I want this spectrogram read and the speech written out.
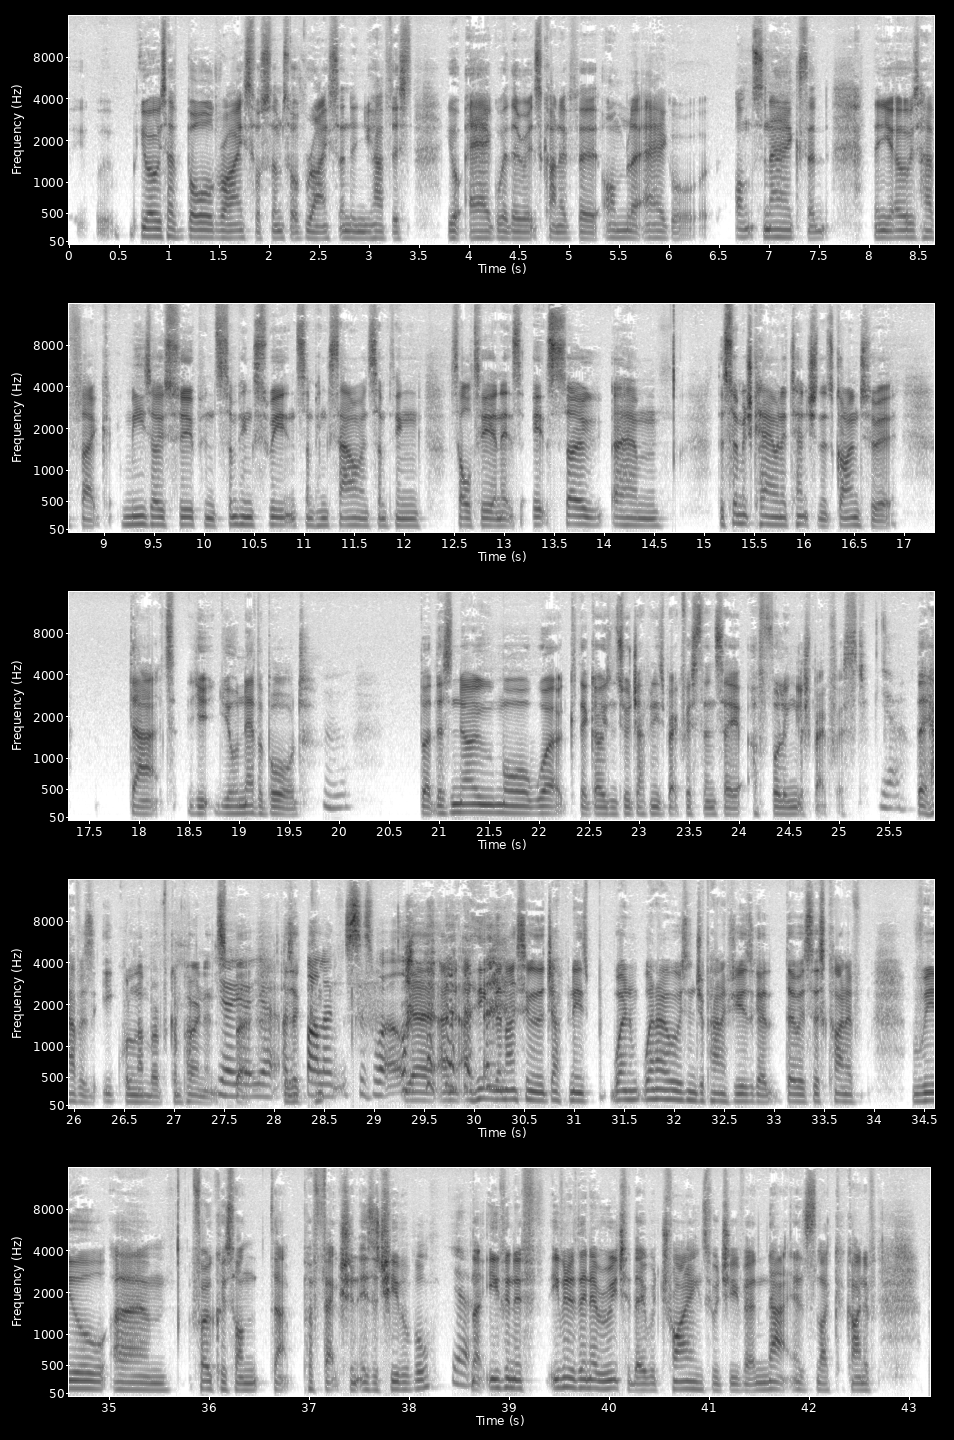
you always have boiled rice or some sort of rice and then you have this your egg whether it's kind of the omelette egg or onsen eggs. And then you always have like miso soup and something sweet and something sour and something salty. And it's it's so um, there's so much care and attention that's gone into it that you, you're never bored but there's no more work that goes into a Japanese breakfast than say a full English breakfast. Yeah. They have as equal number of components. Yeah, yeah, but yeah. there's And a com- balance as well. yeah, and I think the nice thing with the Japanese when when I was in Japan a few years ago, there was this kind of real um, focus on that perfection is achievable. Yeah. Like even if even if they never reach it, they were trying to achieve it, and that is like a kind of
